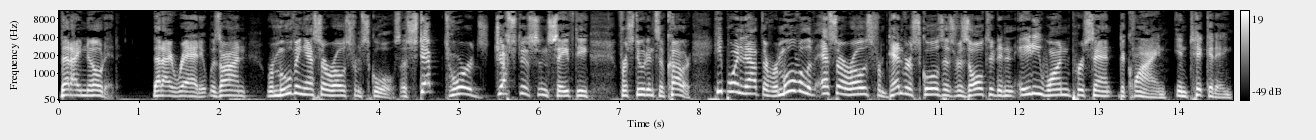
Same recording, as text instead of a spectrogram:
that I noted, that I read, it was on removing SROs from schools, a step towards justice and safety for students of color. He pointed out the removal of SROs from Denver schools has resulted in an 81% decline in ticketing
